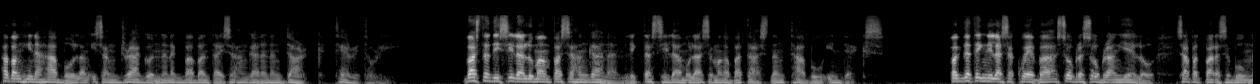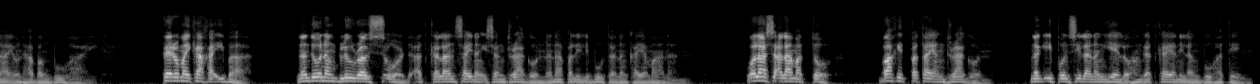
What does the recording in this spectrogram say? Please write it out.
habang hinahabol ang isang dragon na nagbabantay sa hangganan ng Dark Territory. Basta di sila lumampas sa hangganan, ligtas sila mula sa mga batas ng Taboo Index. Pagdating nila sa kuweba, sobra-sobra ang yelo, sapat para sa buong nayon habang buhay. Pero may kakaiba. Nandoon ang Blue Rose Sword at kalansay ng isang dragon na napalilibutan ng kayamanan. Wala sa alamat to. Bakit patay ang dragon? Nag-ipon sila ng yelo hanggat kaya nilang buhatin.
